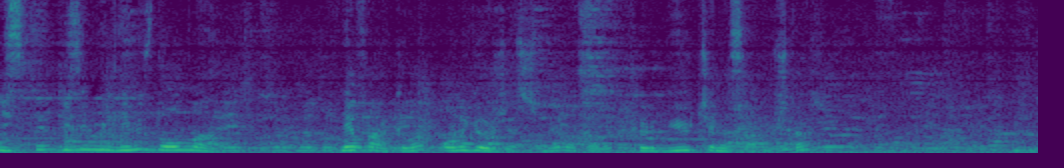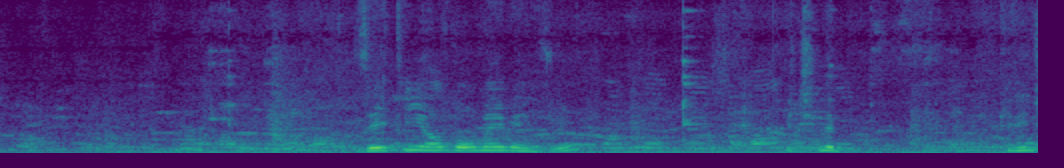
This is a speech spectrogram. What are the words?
İşte bizim bildiğimiz dolma. Ne farkı var onu göreceğiz şimdi bakalım. Şöyle büyükçe sarmışlar. Zeytinyağlı dolmaya benziyor. İçinde pirinç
